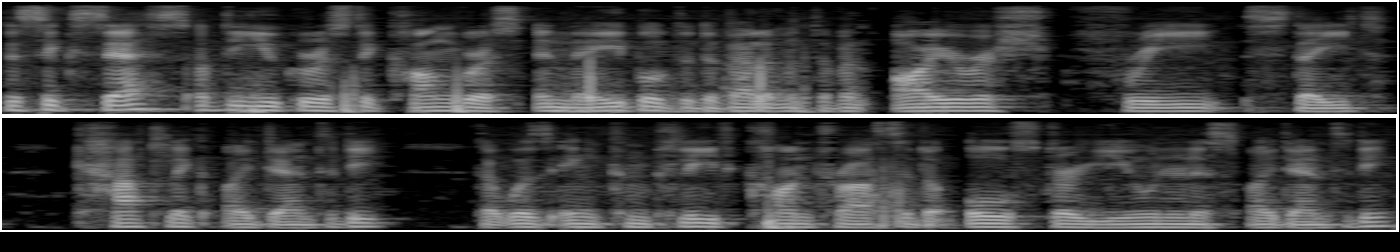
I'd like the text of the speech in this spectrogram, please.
the success of the Eucharistic Congress enabled the development of an Irish Free State Catholic identity that was in complete contrast to the Ulster Unionist identity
